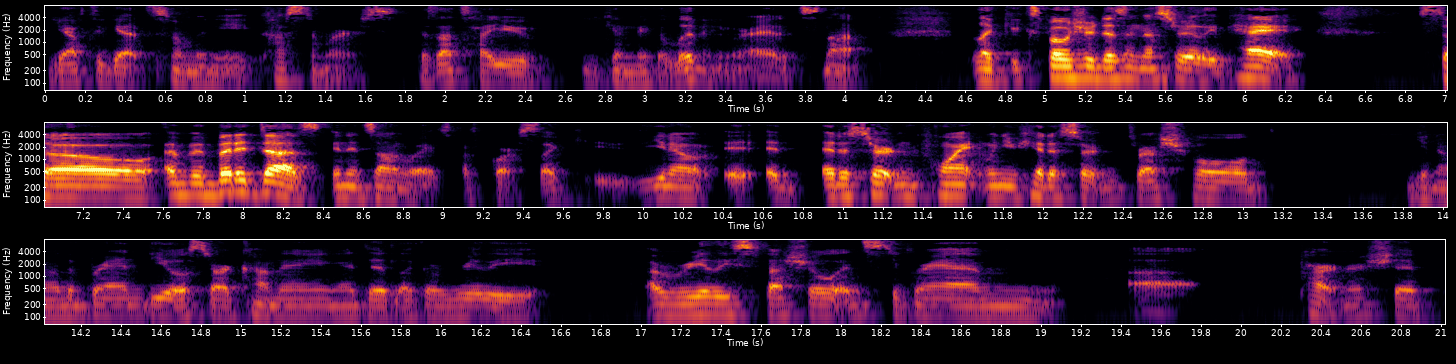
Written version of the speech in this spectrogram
you have to get so many customers because that's how you you can make a living, right? It's not like exposure doesn't necessarily pay. So, but it does in its own ways, of course. Like you know, it, it, at a certain point when you hit a certain threshold, you know, the brand deals start coming. I did like a really a really special Instagram uh, partnership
